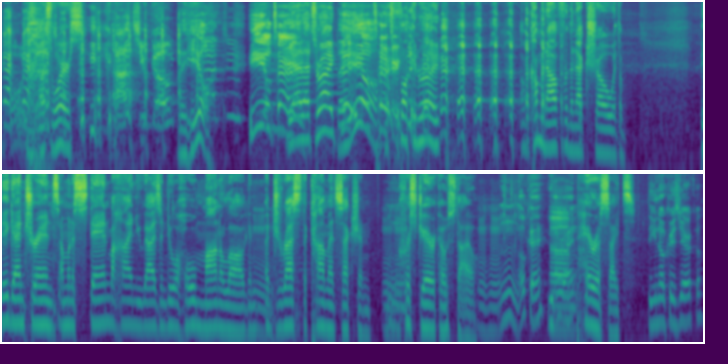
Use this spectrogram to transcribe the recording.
that's worse. He got you, goat. The heel. Heel turn. Yeah, that's right. the heel turn. That's fucking right. I'm coming out for the next show with a big entrance. I'm gonna stand behind you guys and do a whole monologue and address the comment section, Chris Jericho style. Mm, okay, all right. Parasites. Do you know Chris Jericho?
